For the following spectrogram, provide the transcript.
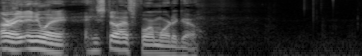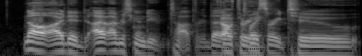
All right. Anyway, he still has four more to go. No, I did. I, I'm just gonna do top three. The Oh, three. Toy Story two,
